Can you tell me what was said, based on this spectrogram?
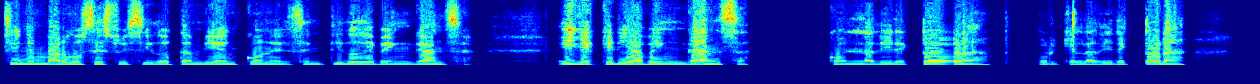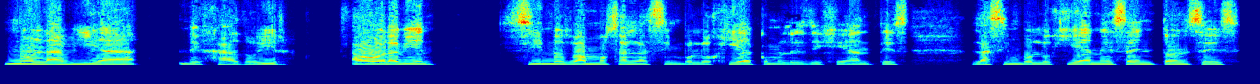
Sin embargo, se suicidó también con el sentido de venganza. Ella quería venganza con la directora, porque la directora no la había dejado ir. Ahora bien, si nos vamos a la simbología, como les dije antes, la simbología en ese entonces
